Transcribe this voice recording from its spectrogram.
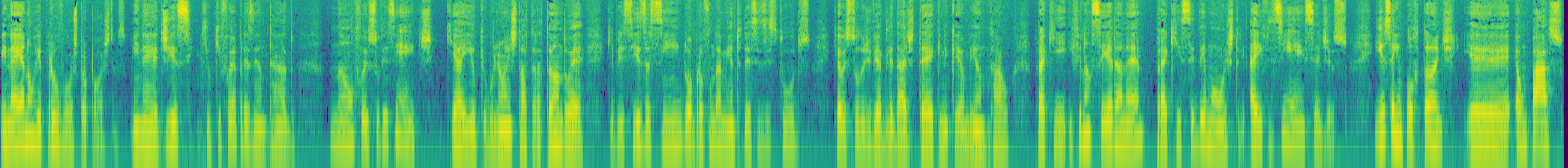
O INEA não reprovou as propostas. O INEA disse que o que foi apresentado não foi suficiente. Que aí o que o Bulhões está tratando é que precisa sim do aprofundamento desses estudos, que é o estudo de viabilidade técnica e ambiental, para que e financeira, né, para que se demonstre a eficiência disso. Isso é importante, é, é um passo.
